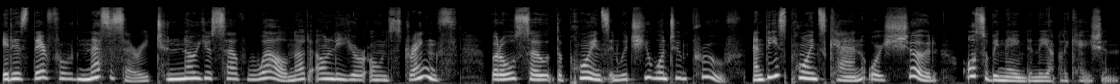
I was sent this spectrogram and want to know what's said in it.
it is therefore necessary to know yourself well, not only your own strengths, but also the points in which you want to improve. And these points can or should also be named in the application.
